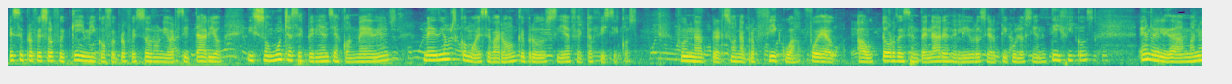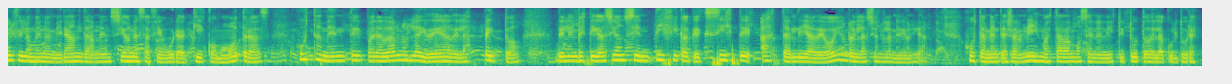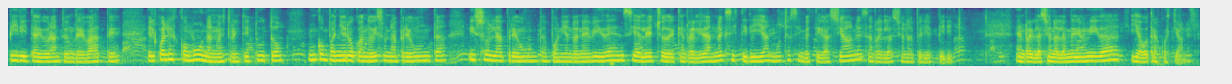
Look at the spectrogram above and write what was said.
Ese profesor fue químico, fue profesor universitario, hizo muchas experiencias con mediums, mediums como ese varón que producía efectos físicos. Fue una persona proficua, fue autor de centenares de libros y artículos científicos. En realidad, Manuel Filomeno de Miranda menciona esa figura aquí como otras, justamente para darnos la idea del aspecto de la investigación científica que existe hasta el día de hoy en relación a la mediunidad. Justamente ayer mismo estábamos en el Instituto de la Cultura Espírita y durante un debate, el cual es común a nuestro instituto, un compañero cuando hizo una pregunta, hizo la pregunta poniendo en evidencia el hecho de que en realidad no existirían muchas investigaciones en relación al periespíritu, en relación a la mediunidad y a otras cuestiones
